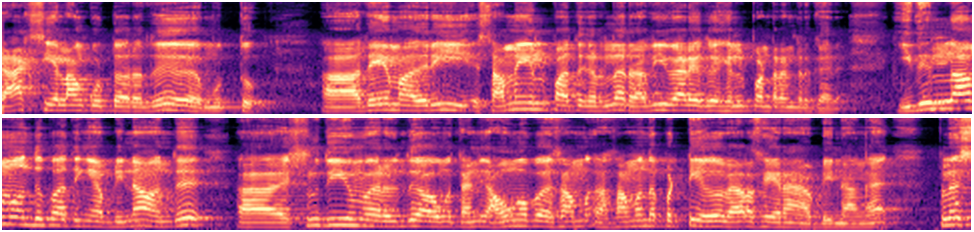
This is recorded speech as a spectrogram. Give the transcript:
டாக்ஸி எல்லாம் கூட்டு வர்றது முத்து. அதே மாதிரி சமையல் பார்த்துக்கிறதுல ரவி வேறு ஏதோ ஹெல்ப் பண்ணுறேன்னு இருக்காரு. இது இல்லாமல் வந்து பார்த்தீங்க அப்படின்னா வந்து ஸ்ருதியும் வேறு வந்து அவங்க தனி அவங்க சம சம்மந்தப்பட்டு ஏதோ வேலை செய்கிறாங்க அப்படின்னாங்க. ப்ளஸ்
